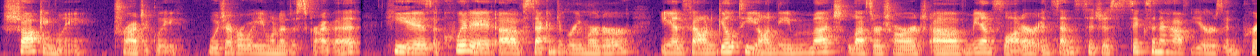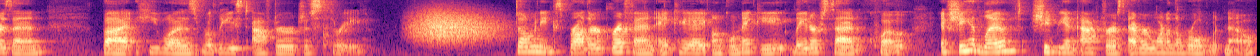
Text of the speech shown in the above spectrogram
Shockingly, tragically, whichever way you want to describe it, he is acquitted of second degree murder and found guilty on the much lesser charge of manslaughter and sentenced to just six and a half years in prison, but he was released after just three. Dominique's brother Griffin, aka Uncle Nicky, later said, quote, If she had lived, she'd be an actress everyone in the world would know.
